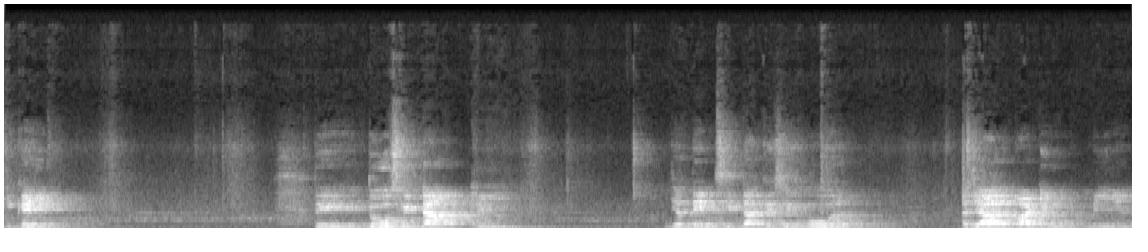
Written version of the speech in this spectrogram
ਠੀਕ ਹੈ ਜੀ? ਤੇ ਦੋ ਸੀਟਾਂ ਜਾਂ ਤਿੰਨ ਸੀਟਾਂ ਕਿਸੇ ਹੋਰ ਆਜ਼ਾਦ ਪਾਰਟੀ ਨੂੰ ਮਿਲੀਆਂ ਨੇ।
